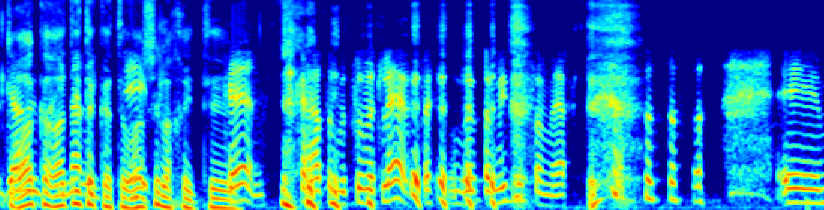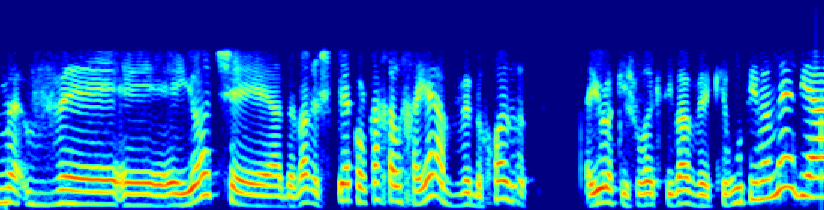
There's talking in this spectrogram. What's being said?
מבחינה רגשית... קראתי את הכתבה שלך היטב. כן, קראת בתשומת לב, זה תמיד משמח. אמ, והיות שהדבר השפיע כל כך על חייו, ובכל זאת היו לה כישורי כתיבה והיכרות עם המדיה,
